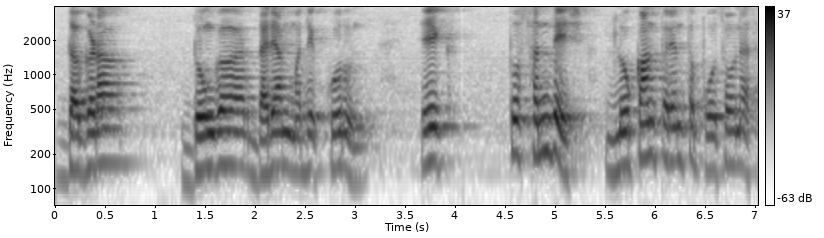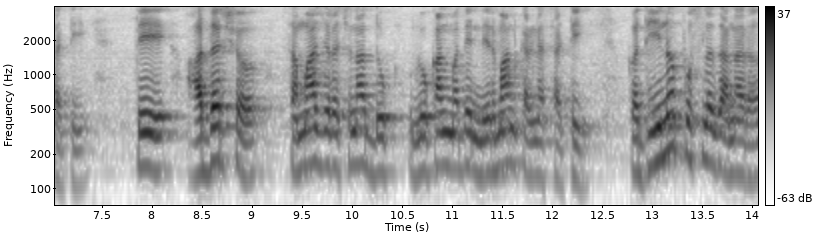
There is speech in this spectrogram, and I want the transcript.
दगडं डोंगर दऱ्यांमध्ये कोरून एक तो संदेश लोकांपर्यंत पोचवण्यासाठी ते आदर्श समाजरचना दो लोकांमध्ये निर्माण करण्यासाठी कधी न पुसलं जाणारं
